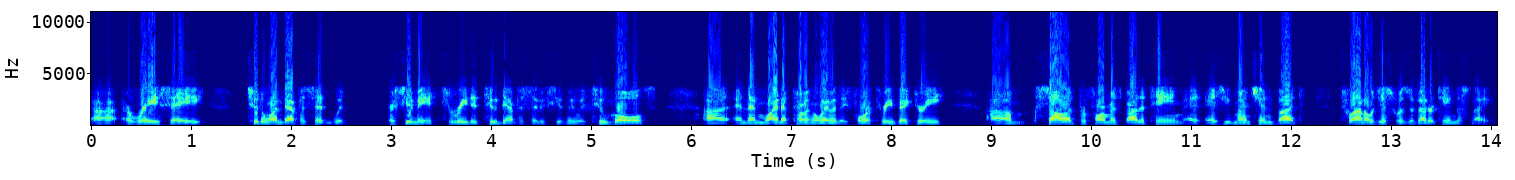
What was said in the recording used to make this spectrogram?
uh, erase a two to one deficit with, excuse me, three to two deficit, excuse me, with two goals, uh, and then wind up coming away with a four three victory. Um, solid performance by the team, as you mentioned, but Toronto just was a better team this night.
